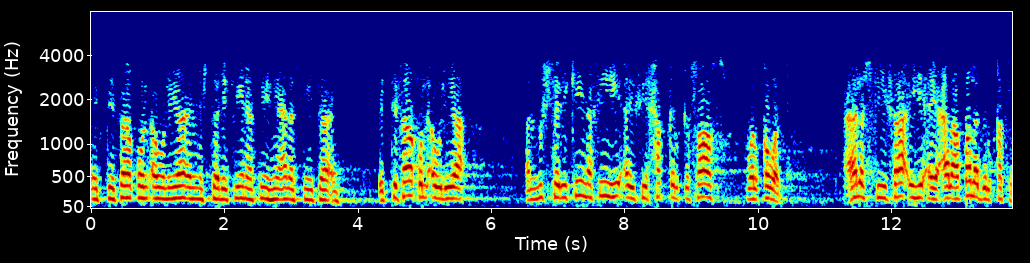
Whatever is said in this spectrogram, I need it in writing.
اتفاق الأولياء المشتركين فيه على استيفائه. اتفاق الأولياء المشتركين فيه أي في حق القصاص والقود على استيفائه أي على طلب القتل.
